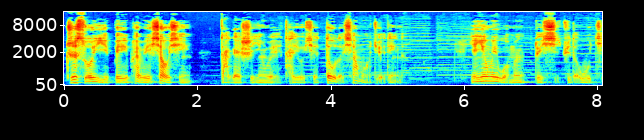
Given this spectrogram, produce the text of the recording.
之所以被派为笑星，大概是因为他有些逗的相貌决定的，也因为我们对喜剧的误解，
